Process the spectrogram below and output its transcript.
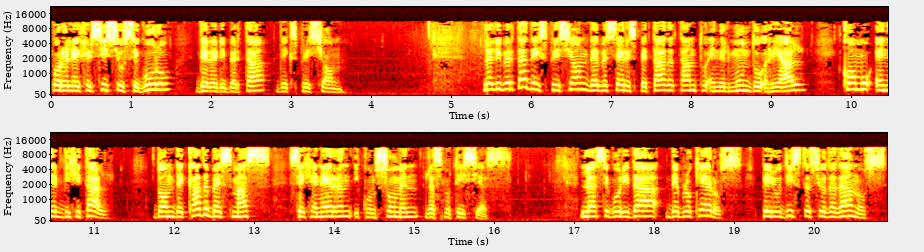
por el ejercicio seguro de la libertad de expresión. La libertad de expresión debe ser respetada tanto en el mundo real como en el digital, donde cada vez más se generan y consumen las noticias. La seguridad de bloqueros, periodistas ciudadanos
